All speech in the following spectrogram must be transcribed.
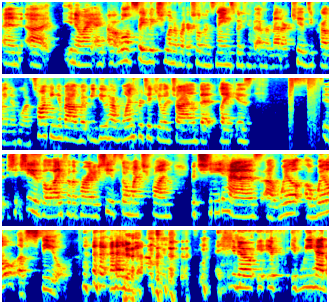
uh, you know I, I won't say which one of our children's names but if you've ever met our kids you probably know who i'm talking about but we do have one particular child that like is she, she, is the life of the party. She is so much fun, but she has a will a will of steel. and yeah. uh, you know, if if we had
